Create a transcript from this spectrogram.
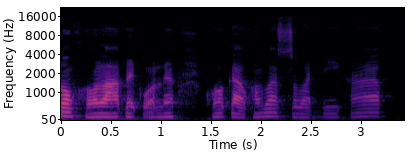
ต้องขอลาไปก่อนแล้ว ขอกล่าวคำว่าสวัสดีครับ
